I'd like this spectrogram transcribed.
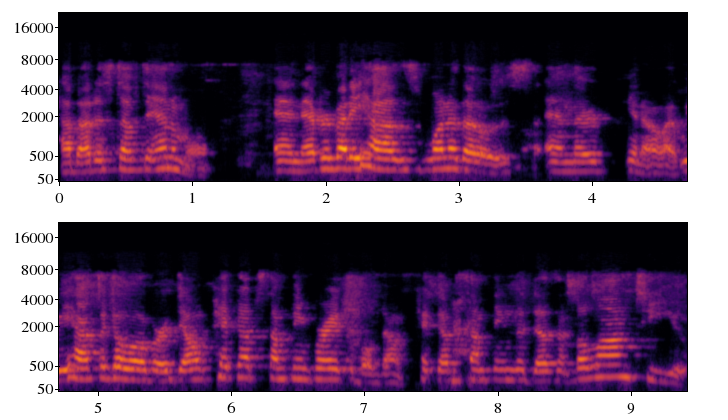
How about a stuffed animal? And everybody has one of those, and they're you know, we have to go over. Don't pick up something breakable. Don't pick up something that doesn't belong to you.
